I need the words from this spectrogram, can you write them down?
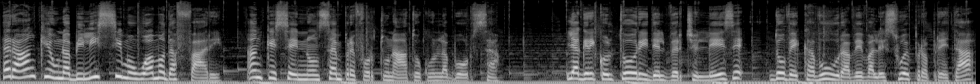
era anche un abilissimo uomo d'affari, anche se non sempre fortunato con la borsa. Gli agricoltori del Vercellese, dove Cavour aveva le sue proprietà,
